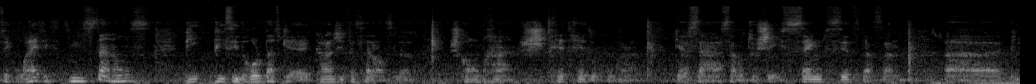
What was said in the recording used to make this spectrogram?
fait que ouais, c'est une petite annonce. Puis, puis c'est drôle parce que quand j'ai fait cette annonce-là, je comprends, je suis très très au courant que ça, ça va toucher 5-6 personnes. Euh, puis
